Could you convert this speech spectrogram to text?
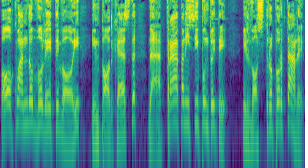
o quando volete voi in podcast da trapanisi.it, il vostro portale.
